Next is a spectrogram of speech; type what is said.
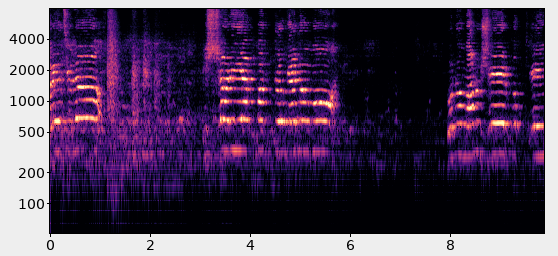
হয়েছিল, ঈশ্বরই একমাত্র জ্ঞানময়। কোন মানুষের পক্ষেই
